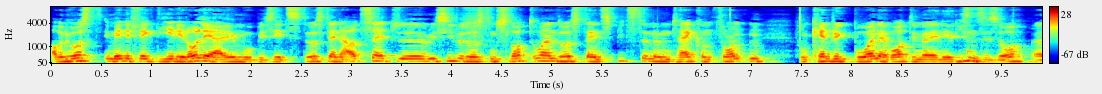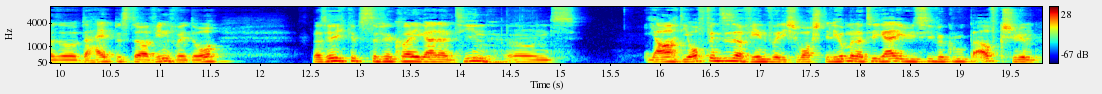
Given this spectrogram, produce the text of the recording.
Aber du hast im Endeffekt jede Rolle auch irgendwo besetzt. Du hast deinen Outside-Receiver, du hast den Slot einen, du hast deinen Speedster mit dem Tycon Thornton. Von Kendrick Bourne erwarte ich mir eine Riesensaison. Also der Hype ist da auf jeden Fall da. Natürlich gibt es dafür keine Garantien. Und ja, die Offense ist auf jeden Fall die Schwachstelle. Ich habe mir natürlich auch die Receiver Group aufgeschrieben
